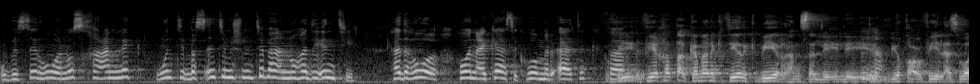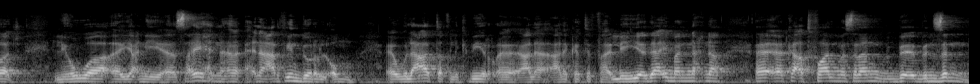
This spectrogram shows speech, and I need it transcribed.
وبيصير هو نسخة عنك وانت بس انت مش منتبهة انه هذه انت هذا هو هو انعكاسك هو مرآتك في في خطأ كمان كثير كبير همسه اللي اللي نعم. بيقعوا فيه الأزواج اللي هو آه، يعني آه، صحيح إحنا عارفين دور الأم والعاتق الكبير على على كتفها اللي هي دائما نحن كأطفال مثلا بنزن.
